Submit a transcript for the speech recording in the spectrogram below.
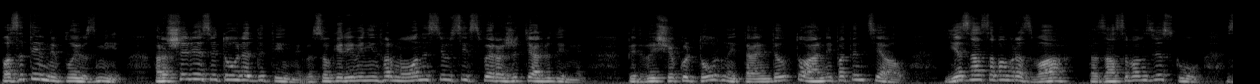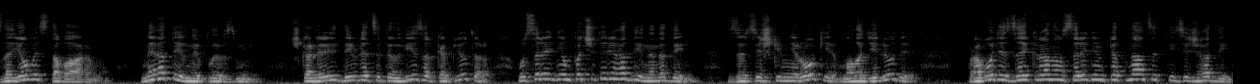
Позитивний вплив ЗМІ розширює світогляд дитини, високий рівень інформованості у всіх сферах життя людини, підвищує культурний та інтелектуальний потенціал, є засобом розваг та засобом зв'язку, знайомить з товарами. Негативний вплив ЗМІ. Школярі дивляться телевізор, комп'ютер у середньому по 4 години на день. За всі шкільні роки молоді люди проводять за екраном в середньому 15 тисяч годин.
